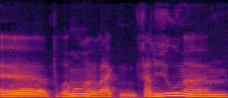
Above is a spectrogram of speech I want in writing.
euh, pour vraiment euh, voilà, faire du zoom.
